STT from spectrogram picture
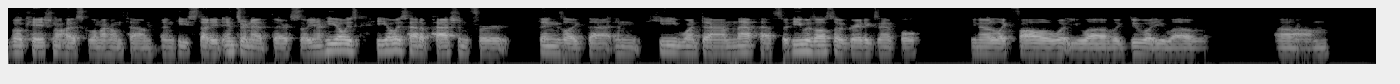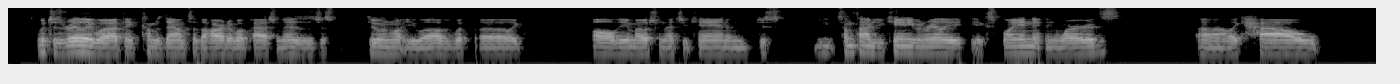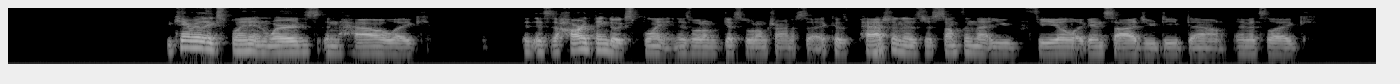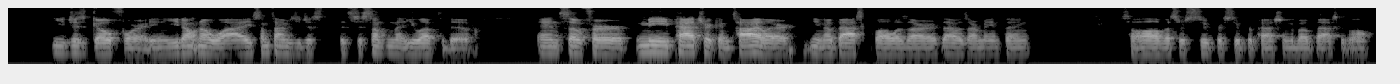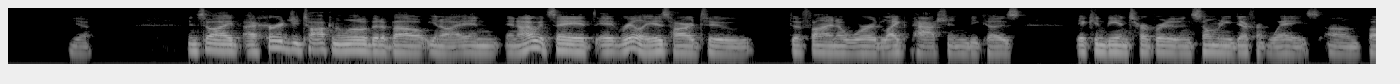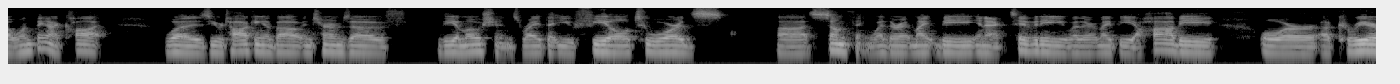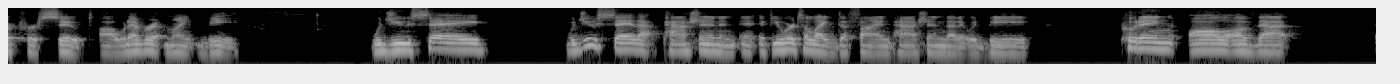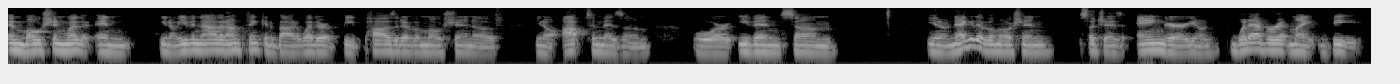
vocational high school in my hometown, and he studied internet there. So you know, he always he always had a passion for things like that and he went down that path. So he was also a great example you know to like follow what you love like do what you love um, which is really what i think comes down to the heart of what passion is is just doing what you love with uh, like all the emotion that you can and just you sometimes you can't even really explain it in words uh, like how you can't really explain it in words and how like it's a hard thing to explain is what i'm guess what i'm trying to say. Because passion is just something that you feel like inside you deep down. And it's like you just go for it. And you don't know why. Sometimes you just it's just something that you love to do. And so for me patrick and tyler you know basketball was our that was our main thing. So all of us are super super passionate about basketball. Yeah. And so I, I heard you talking a little bit about you know and and i would say it, it really is hard to define a word like passion because it can be interpreted in so many different ways. Um, but one thing I caught was you were talking about in terms of the emotions, right, that you feel towards uh, something, whether it might be an activity, whether it might be a hobby or a career pursuit, uh, whatever it might be. Would you say would you say that passion and if you were to like define passion that it would be putting all of that emotion whether and you know even now that i'm thinking about it whether it be positive emotion of you know optimism or even some you know negative emotion such as anger you know whatever it might be.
